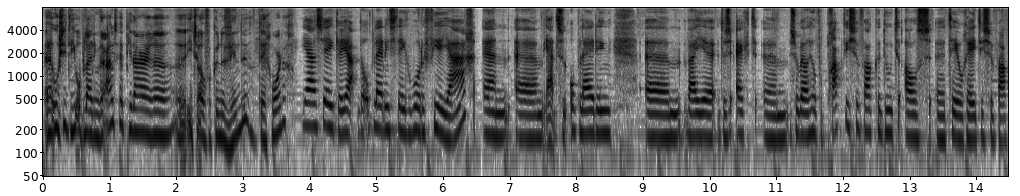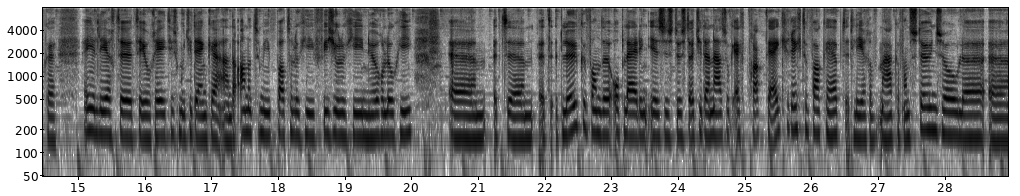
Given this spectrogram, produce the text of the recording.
Ja. Hoe ziet die opleiding eruit? Heb je daar iets over kunnen vinden tegenwoordig? Ja, zeker. Ja. De opleiding is tegenwoordig vier jaar. En ehm, ja, het is een opleiding ehm, waar je dus echt zowel heel veel praktische vakken doet als theoretische vakken. En je leert eh, moet je denken aan de anatomie, pathologie, fysiologie, neurologie. Ehm, het, ehm, het, het leuke van de opleiding is, is dus dat je daarnaast ook echt praktijkgerichte vakken hebt. Het leren maken van steunzolen, eh,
